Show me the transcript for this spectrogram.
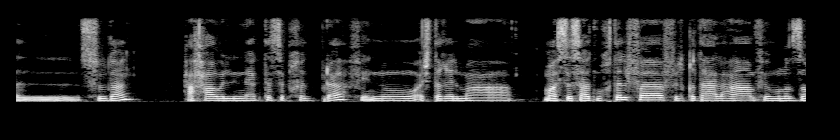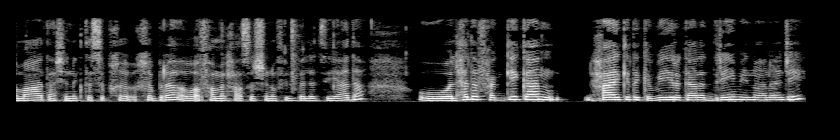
السودان. هحاول إني أكتسب خبرة في إنه أشتغل مع مؤسسات مختلفة في القطاع العام في منظمات عشان أكتسب خبرة أو أفهم الحاصل شنو في البلد زيادة. والهدف حقي كان حاجة كده كبيرة كانت دريمي إنه أنا أجي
